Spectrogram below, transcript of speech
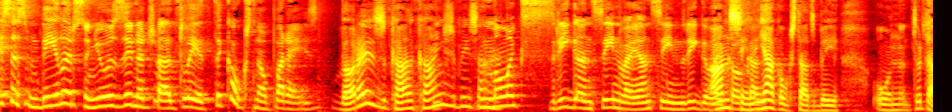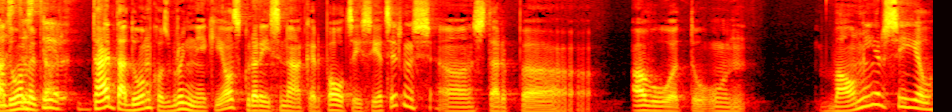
es esmu dīlers, un jūs zināt šādas lietas. Te kaut kas nav pareizi. Vēlreiz, kā, kā viņš bija? Zana? Man liekas, Rigancīna vai Ansīna Riga vai Ansīna, kaut jā, kaut kas tāds bija. Un tur tā Kas doma ir, ir? tā, tā ir tā doma, ko uz bruņinieku ielas, kur arī sanāk ar policijas iecirknis uh, starp uh, avotu un Valmīras ielu.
